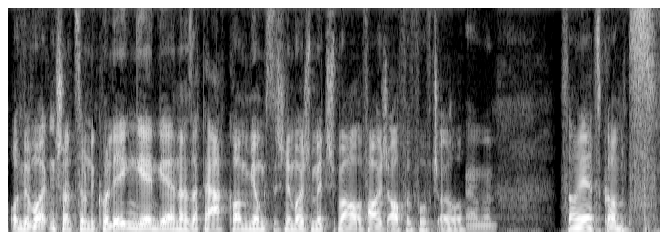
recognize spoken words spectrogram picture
Und wir wollten schon zu einem Kollegen gehen, gell, und dann sagt er, ach komm, Jungs, ich nehme euch mit, ich fahr fahr euch auch für 50 Euro. ja. So, jetzt kommt's.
